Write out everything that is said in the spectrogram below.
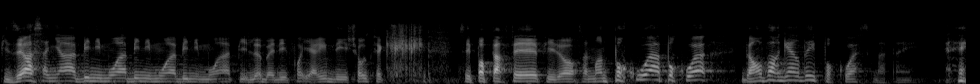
puis dire Ah Seigneur, bénis-moi, bénis-moi, bénis-moi. Puis là, ben, des fois, il arrive des choses qui fait c'est pas parfait. Puis là, on se demande pourquoi, pourquoi. Ben, on va regarder pourquoi ce matin.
